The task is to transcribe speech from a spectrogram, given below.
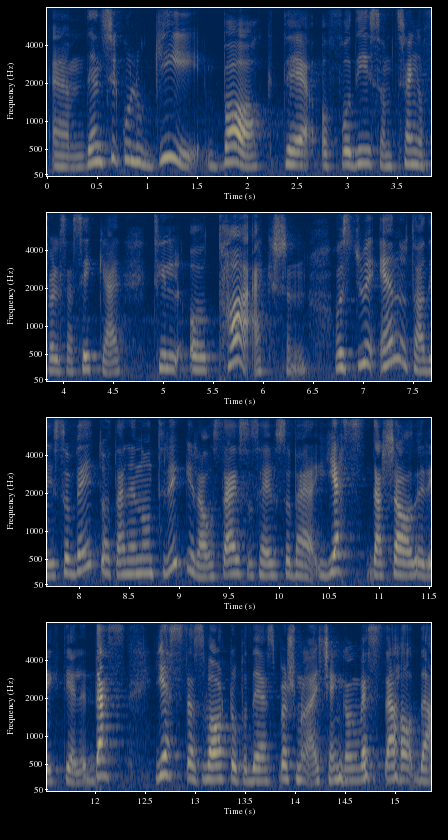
Det er en psykologi bak det å få de som trenger å føle seg sikre, til å ta action. Og hvis du er en av de, så vet du at det er noen triggere hos deg som sier så bare Yes, der sa jeg det riktig. Eller Yes, jeg svarte på det spørsmålet jeg ikke engang visste jeg hadde.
